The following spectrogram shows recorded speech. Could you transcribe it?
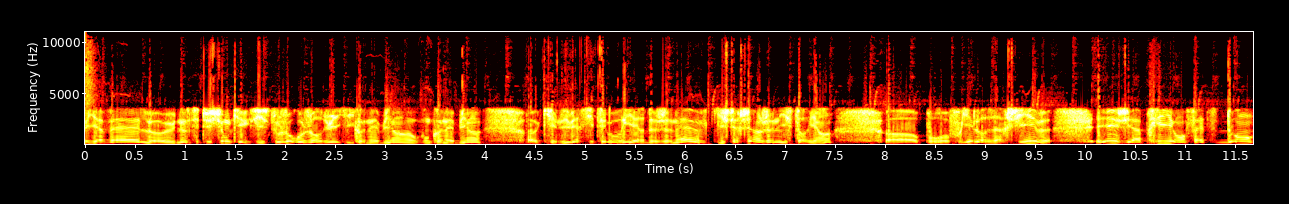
Il y avait une institution qui existe toujours aujourd'hui, qui connaît bien, qu'on connaît bien, qui est l'Université ouvrière de Genève, qui cherchait un jeune historien euh, pour fouiller leurs archives. Et j'ai appris en fait dans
